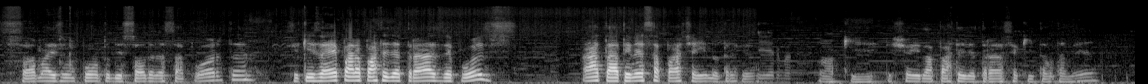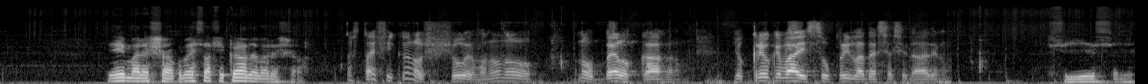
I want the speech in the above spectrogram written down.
Só mais um ponto de solda nessa porta. Se quiser ir para a parte de trás depois. Ah, tá. Tem nessa parte ainda, tranquilo. Ok. Deixa eu ir na parte de trás aqui então também. E aí, Marechal, como é que tá ficando, né, Marechal? Está ficando show, hermano, no, no belo carro. Eu creio que vai suprir a necessidade, hermano. Sim, sim.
